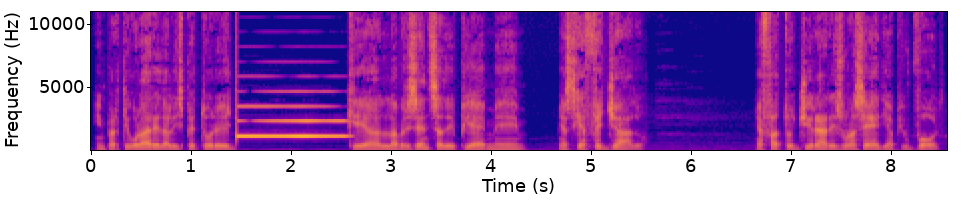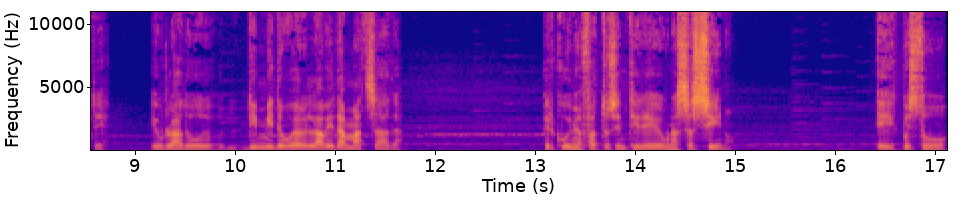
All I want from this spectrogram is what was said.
in particolare dall'ispettore che alla presenza del PM mi ha schiaffeggiato, mi ha fatto girare sulla sedia più volte e urlato dimmi dove l'avete ammazzata, per cui mi ha fatto sentire un assassino. E questo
